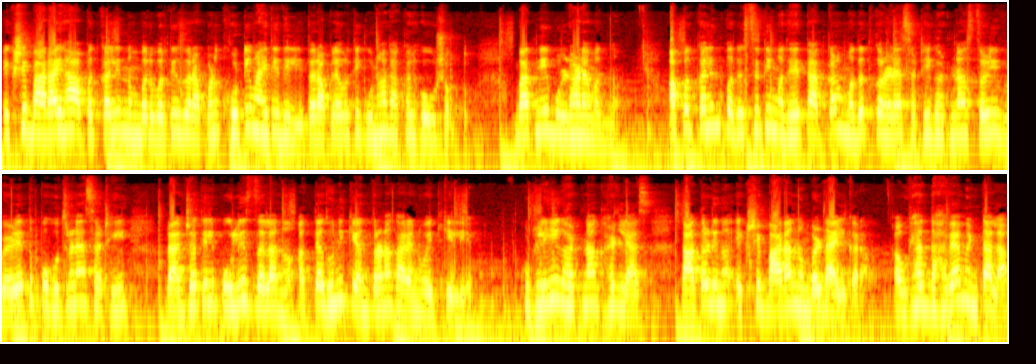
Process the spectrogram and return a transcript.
एकशे बारा ह्या आपत्कालीन नंबरवरती जर आपण खोटी माहिती दिली तर आपल्यावरती गुन्हा दाखल होऊ शकतो. बातमी बुलढाण्यामधनं. आपत्कालीन परिस्थितीमध्ये तात्काळ मदत करण्यासाठी घटनास्थळी वेळेत पोहोचण्यासाठी राज्यातील पोलीस दलानं अत्याधुनिक यंत्रणा कार्यान्वित केली आहे. कुठलीही घटना घडल्यास तातडीनं एकशे बारा नंबर डायल करा. अवघ्या दहाव्या मिनिटाला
